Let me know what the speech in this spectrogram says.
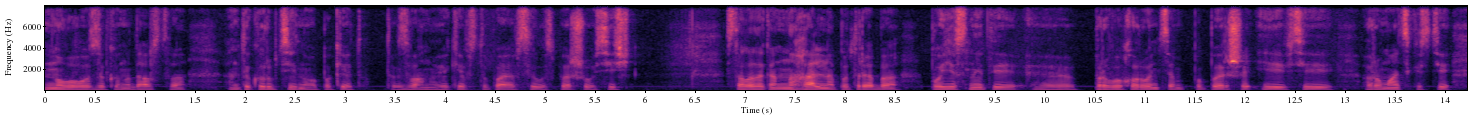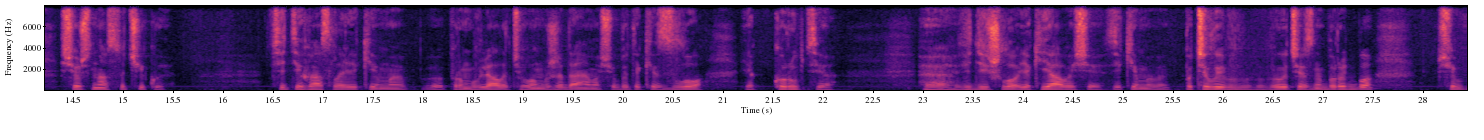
нового законодавства антикорупційного пакету, так званого, яке вступає в силу з 1 січня, стала така нагальна потреба пояснити е, правоохоронцям, по-перше, і всій громадськості, що ж нас очікує. Всі ті гасла, які ми е, промовляли, чого ми жадаємо, щоб таке зло, як корупція, е, відійшло як явище, з яким ми почали величезну боротьбу, щоб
